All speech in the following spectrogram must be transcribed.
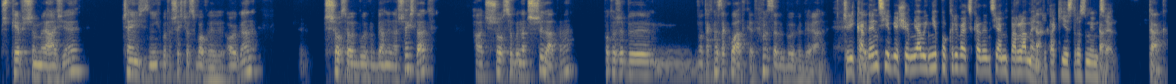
przy pierwszym razie część z nich, bo to sześciosobowy organ, trzy osoby były wybrane na sześć lat, a trzy osoby na trzy lata, po to, żeby no tak na zakładkę te osoby były wybierane. Czyli kadencje by się miały nie pokrywać z kadencjami parlamentu. Tak. Taki jest, rozumiem, tak. cel. Tak.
